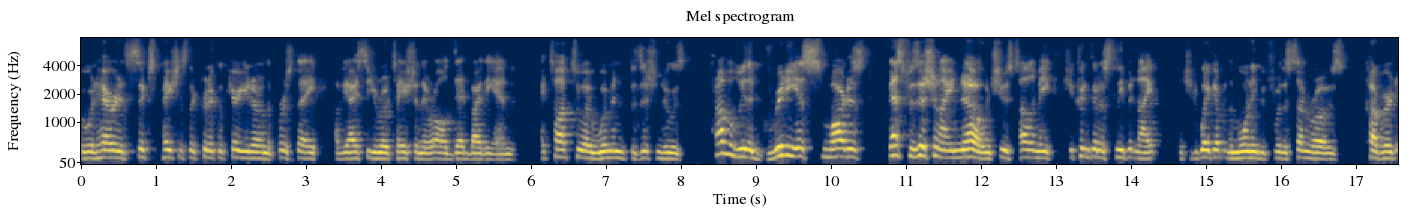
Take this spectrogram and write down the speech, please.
who inherited six patients in the critical care unit on the first day of the ICU rotation. They were all dead by the end. I talked to a woman physician who was probably the grittiest, smartest, best physician I know, and she was telling me she couldn't go to sleep at night and she'd wake up in the morning before the sun rose covered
